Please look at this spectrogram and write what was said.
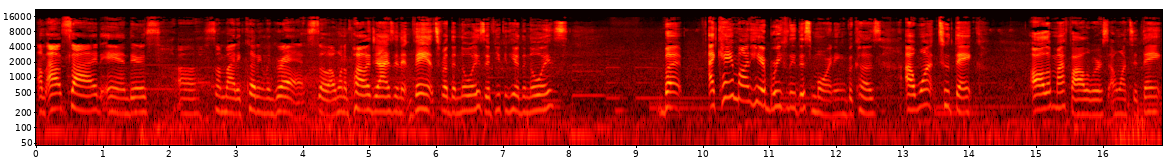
I'm outside and there's uh, somebody cutting the grass. So I want to apologize in advance for the noise if you can hear the noise. But I came on here briefly this morning because I want to thank all of my followers. I want to thank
